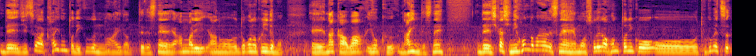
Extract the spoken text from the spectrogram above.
で実は海軍と陸軍の間ってですねあんまりあのどこの国でも、えー、仲は良くないんですね。でしかし日本の場合はですねもうそれが本当にこう特別、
